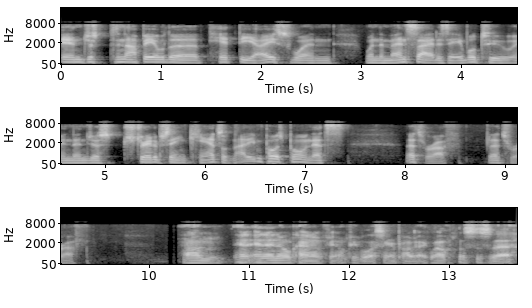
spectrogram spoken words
And just to not be able to hit the ice when when the men's side is able to, and then just straight up saying canceled, not even postponed. That's that's rough. That's rough. Um, and, and I know kind of you know people listening are probably like, well, this is uh,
